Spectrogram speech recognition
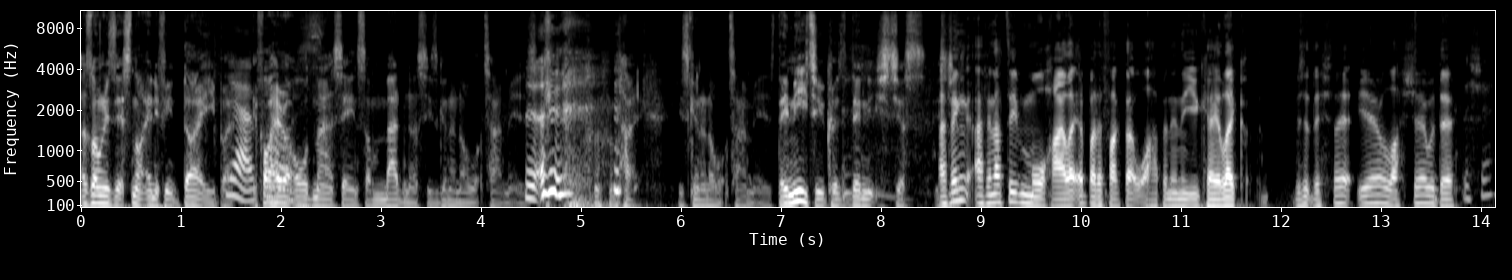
as long as it's not anything dirty. But Yeah, of if I hear an old man saying some madness, he's gonna know what time it is. like he's gonna know what time it is. They need to because then it's just. It's I think I think that's even more highlighted by the fact that what happened in the UK, like, was it this year or last year with the This year?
